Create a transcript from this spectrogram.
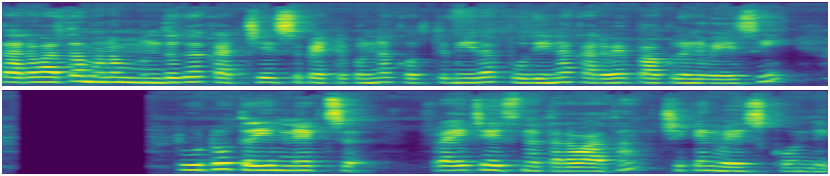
తర్వాత మనం ముందుగా కట్ చేసి పెట్టుకున్న కొత్తిమీర పుదీనా కరివేపాకులను వేసి two to three minutes fry చేసిన తర్వాత చికెన్ వేసుకోండి.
